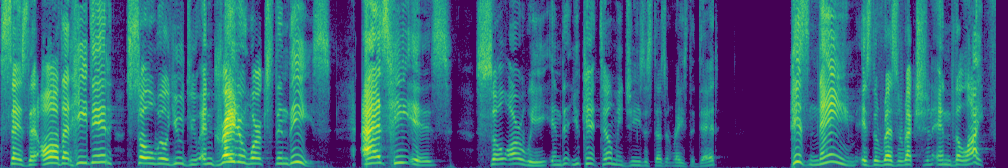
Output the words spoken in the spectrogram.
says that all that he did, so will you do, and greater works than these. As he is, so are we. And the, you can't tell me Jesus doesn't raise the dead. His name is the resurrection and the life.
